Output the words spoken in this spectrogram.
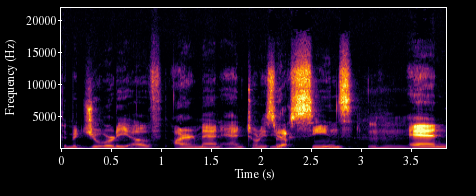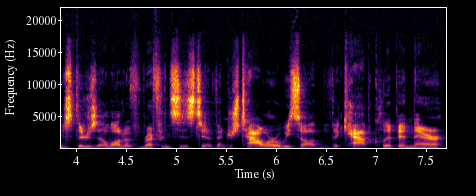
the majority of Iron Man and Tony Stark's scenes. Mm-hmm. And there's a lot of references to Avengers Tower. We saw the Cap clip in there.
